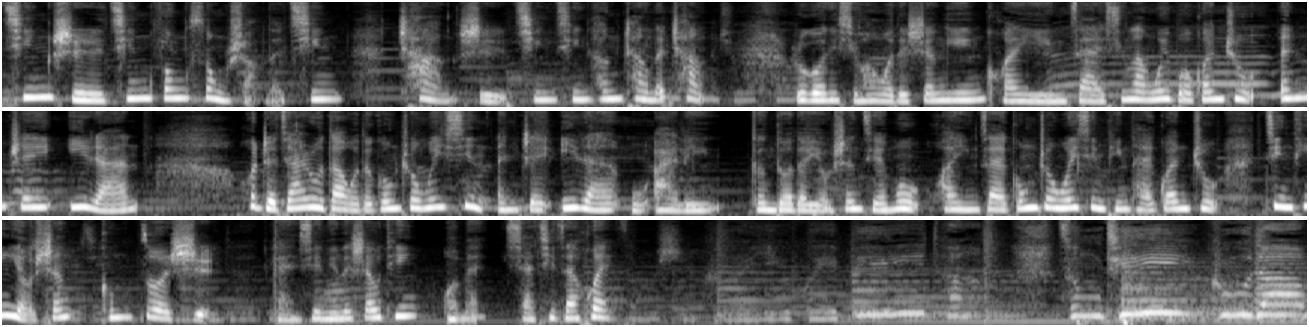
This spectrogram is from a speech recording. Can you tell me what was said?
清是清风送爽的清，唱是轻轻哼唱的唱。如果你喜欢我的声音，欢迎在新浪微博关注 NJ 依然，或者加入到我的公众微信 NJ 依然五二零。更多的有声节目，欢迎在公众微信平台关注“静听有声工作室”。感谢您的收听，我们下期再会。从啼哭到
